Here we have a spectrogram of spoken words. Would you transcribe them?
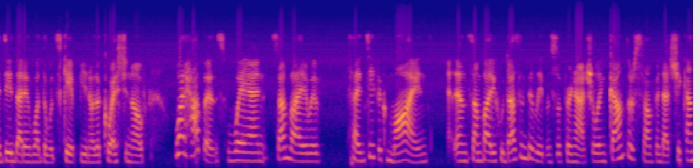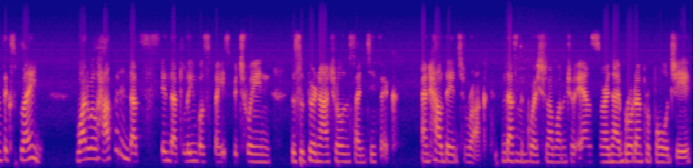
I did that in What the Woods Keep, you know, the question of what happens when somebody with scientific mind and somebody who doesn't believe in supernatural encounters something that she can't explain. What will happen in that in that limbo space between the supernatural and the scientific and how they interact? That's mm-hmm. the question i wanted to answer and i brought anthropology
